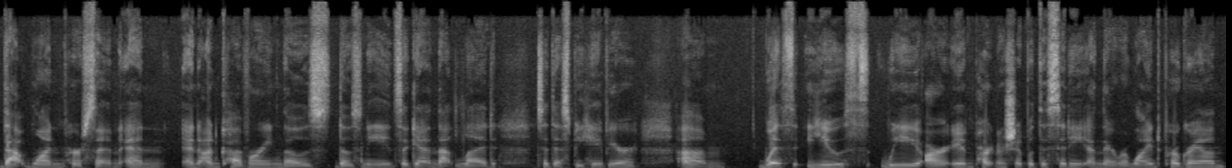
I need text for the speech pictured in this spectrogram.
that one person and and uncovering those those needs again that led to this behavior. Um, with youth, we are in partnership with the city and their Rewind program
